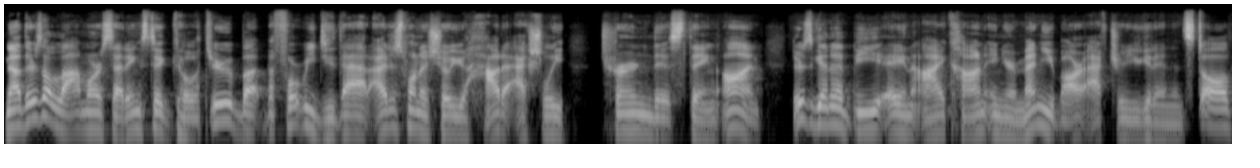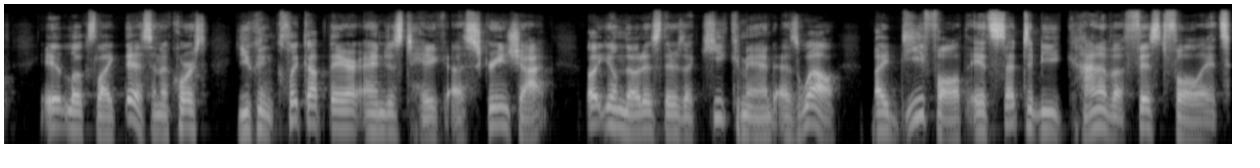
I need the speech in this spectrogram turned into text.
Now there's a lot more settings to go through, but before we do that, I just wanna show you how to actually turn this thing on. There's gonna be an icon in your menu bar after you get it installed. It looks like this. And of course, you can click up there and just take a screenshot, but you'll notice there's a key command as well. By default, it's set to be kind of a fistful. It's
